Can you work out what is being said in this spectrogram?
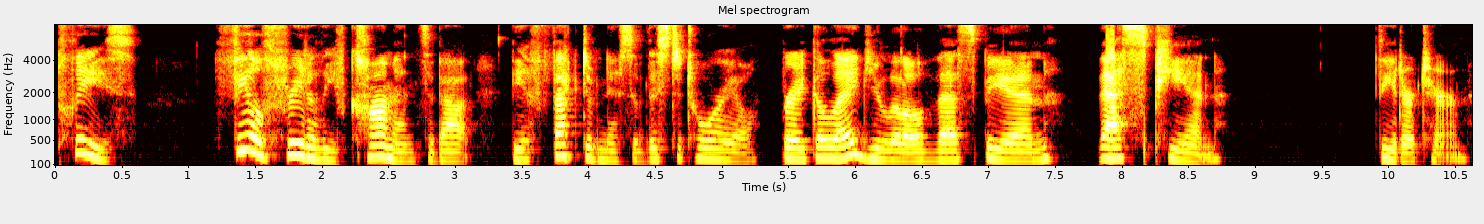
Please, feel free to leave comments about the effectiveness of this tutorial. Break a leg, you little thespian. Thespian. Theater term.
